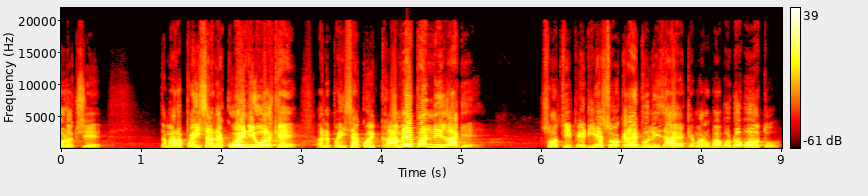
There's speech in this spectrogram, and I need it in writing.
ઓળખશે. તમારા પૈસાને કોઈ નહીં ઓળખે અને પૈસા કોઈ કામે પણ નહીં લાગે. સોથી પેઢીએ છોકરાએ ભૂલી જાય કે મારો બાબો ડોબો હતો.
